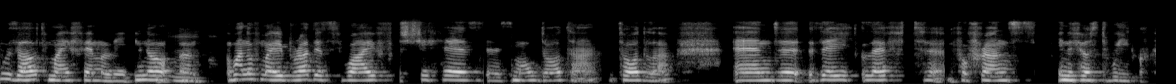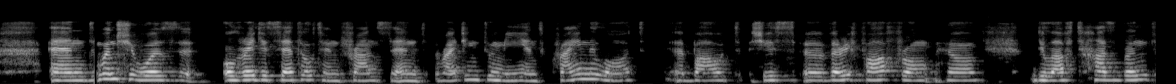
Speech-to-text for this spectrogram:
without my family. You know, mm. um, one of my brother's wife, she has a small daughter, toddler, and uh, they left uh, for France in the first week. And when she was already settled in France and writing to me and crying a lot about she's uh, very far from her beloved husband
